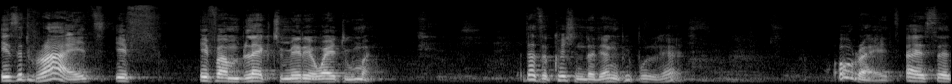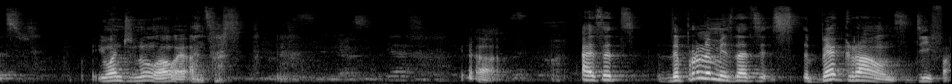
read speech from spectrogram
is it right if, if I'm black to marry a white woman? That's a question that young people had. All right. I said, You want to know how I answered? Yeah. I said, The problem is that the backgrounds differ.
